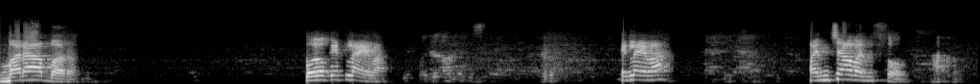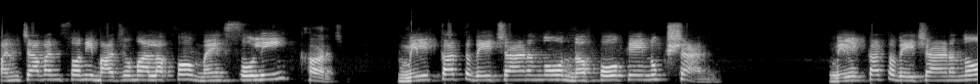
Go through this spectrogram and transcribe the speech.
બરાબર. બોલો કેટલા એવા કેટલા એવા પંચાવનસો. પંચાવનસો ની બાજુમાં લખો મહેસૂલી ખર્ચ. મિલકત વેચાણનો નફો કે નુકસાન? મિલકત વેચાણનો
